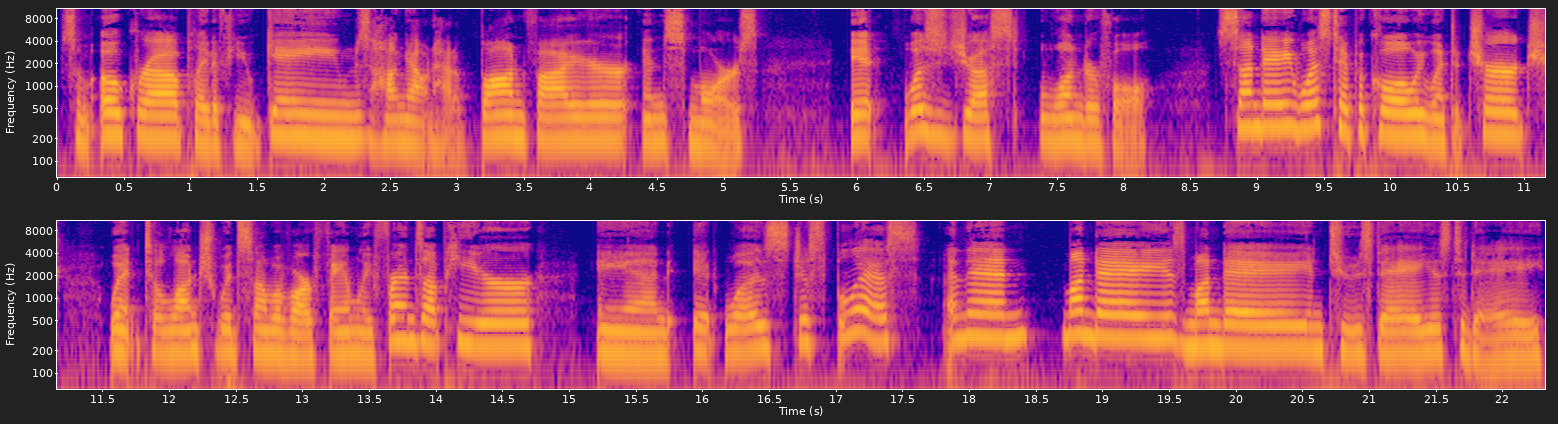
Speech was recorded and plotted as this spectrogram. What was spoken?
some okra, played a few games, hung out and had a bonfire, and s'mores. It was just wonderful. Sunday was typical. We went to church, went to lunch with some of our family friends up here, and it was just bliss. And then Monday is Monday, and Tuesday is today.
